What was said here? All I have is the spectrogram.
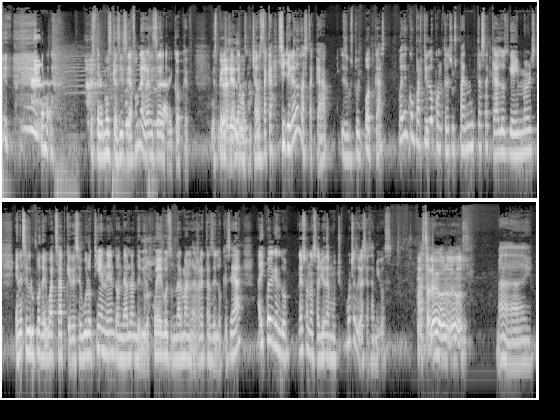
Esperemos que así sea. Fue una gran historia la de Cuphead. Espero que hayan escuchado hasta acá. Si llegaron hasta acá, les gustó el podcast, pueden compartirlo con sus panitas acá, los gamers, en ese grupo de WhatsApp que de seguro tienen, donde hablan de videojuegos, donde arman las retas de lo que sea. Ahí cuélguenlo. Eso nos ayuda mucho. Muchas gracias, amigos. Hasta luego, nos vemos. Bye.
